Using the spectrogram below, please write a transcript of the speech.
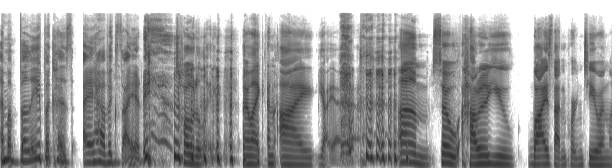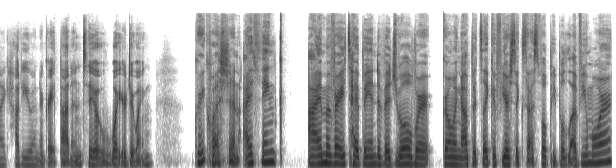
I'm a bully because I have anxiety. Totally. They're like, and I, yeah, yeah, yeah. Um, so how do you? Why is that important to you, and like, how do you integrate that into what you're doing? Great question. I think I'm a very type A individual where growing up, it's like if you're successful, people love you more.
